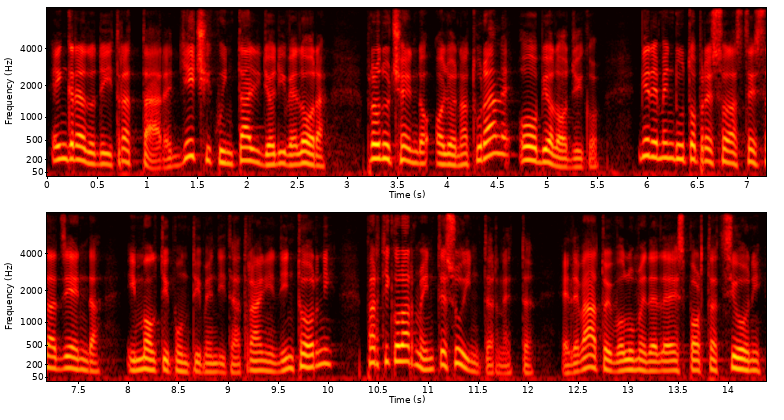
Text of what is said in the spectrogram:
è in grado di trattare 10 quintali di olive l'ora, producendo olio naturale o biologico. Viene venduto presso la stessa azienda, in molti punti vendita tra e dintorni, particolarmente su internet. Elevato il volume delle esportazioni,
